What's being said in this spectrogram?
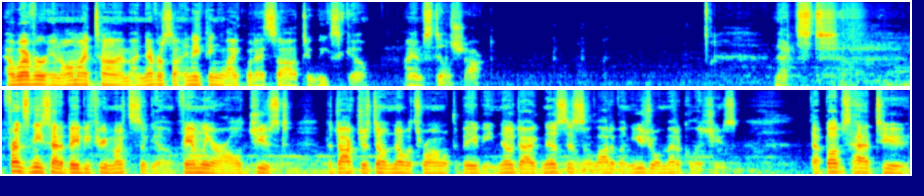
However, in all my time, I never saw anything like what I saw two weeks ago. I am still shocked. Next. Friend's niece had a baby three months ago. Family are all juiced. The doctors don't know what's wrong with the baby. No diagnosis, a lot of unusual medical issues. That Bubs had to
